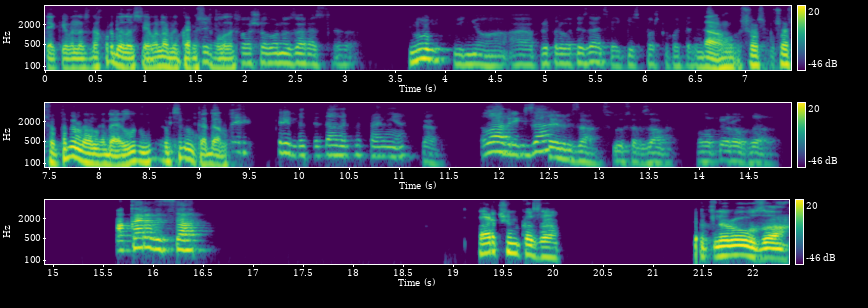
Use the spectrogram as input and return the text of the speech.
аптеки. Воно знаходилося, і воно використовувалося. Тому що воно зараз е, нуль від нього, а при приватизації якісь кошти хоч. Да, щось, щось отримали, да, оцінка, да. Ви підтримуєте дане питання. Так. Лаврик за. Шевель за. Слюсар за. Голоперов за. Макаровець за. Харченко за. Котляров за.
